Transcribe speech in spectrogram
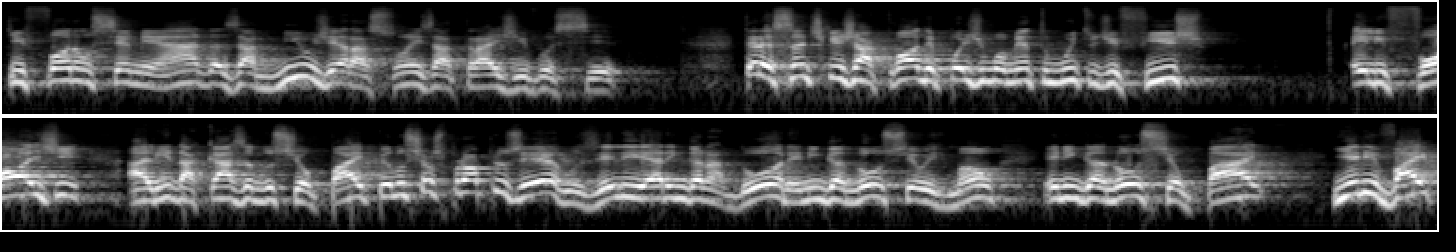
que foram semeadas há mil gerações atrás de você. Interessante que Jacó, depois de um momento muito difícil, ele foge ali da casa do seu pai pelos seus próprios erros. Ele era enganador, ele enganou o seu irmão, ele enganou o seu pai e ele vai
